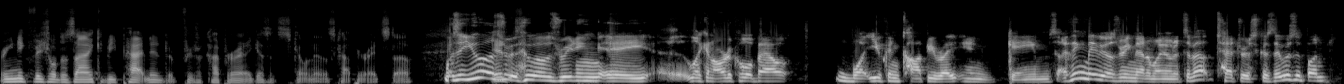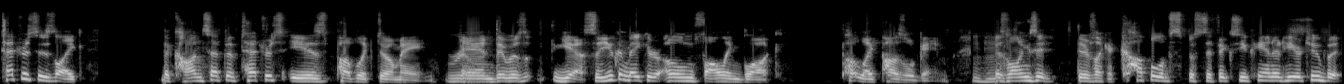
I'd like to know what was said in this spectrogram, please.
or unique visual design, could be patented or official copyright. I guess it's going in as copyright stuff. Was it you who I was reading a like an article about what you can copyright in games? I think maybe I was reading that on my own. It's about Tetris because there was a bunch. Tetris is like the concept of Tetris is public domain, Really? and there was yeah. So you can make your own falling block, pu- like puzzle game Mhm. as long as it there's like a couple of specifics you can't adhere to, but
